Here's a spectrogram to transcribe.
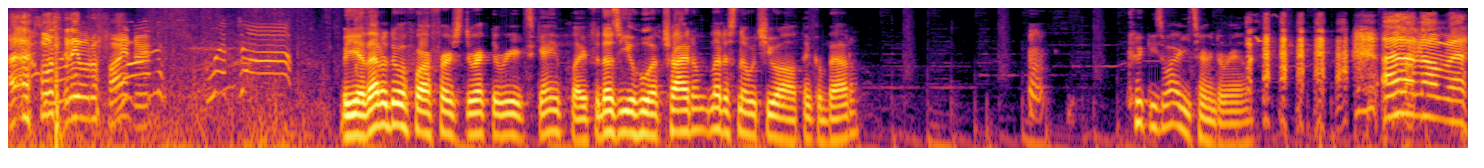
I I wasn't able to find her. one. Lift. But yeah, that'll do it for our first Director Riggs gameplay. For those of you who have tried them, let us know what you all think about them. Cookies, why are you turned around? I don't know, man.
